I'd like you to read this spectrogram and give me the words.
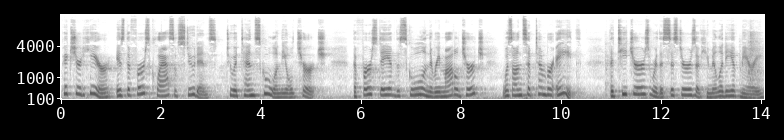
Pictured here is the first class of students to attend school in the old church. The first day of the school in the remodeled church was on September 8th. The teachers were the Sisters of Humility of Mary.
